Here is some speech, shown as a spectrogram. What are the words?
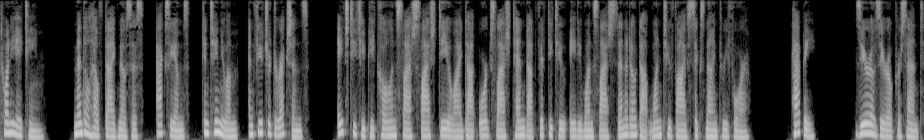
2018. Mental Health Diagnosis, Axioms, Continuum, and Future Directions http colon slash slash doi.org slash 10.5281 slash zenodo.1256934. Happy. 00%.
